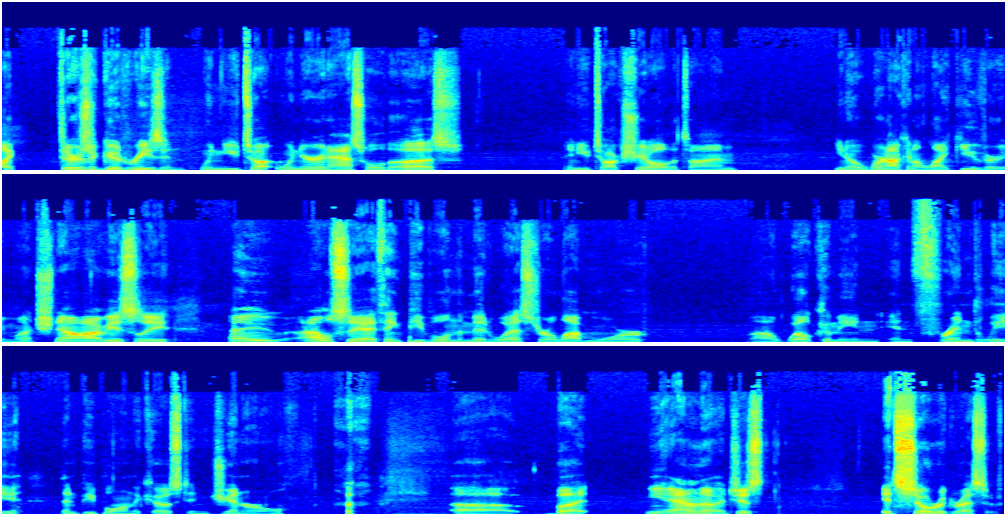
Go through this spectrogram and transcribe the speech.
like there's a good reason. When you talk when you're an asshole to us and you talk shit all the time, you know, we're not going to like you very much. Now, obviously, I I will say I think people in the Midwest are a lot more uh, welcoming and friendly than people on the coast in general. uh, but yeah, I don't know. It just it's so regressive,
